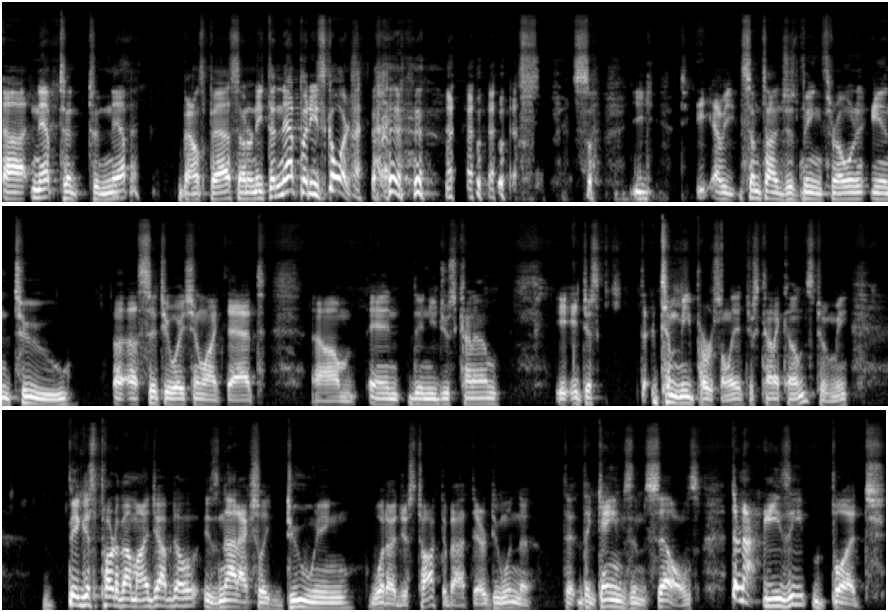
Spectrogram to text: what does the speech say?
uh, Knepp to, to Knepp, bounce pass underneath the Knepp, and he scores. so, you, I mean, sometimes just being thrown into a, a situation like that, um, and then you just kind of, it, it just, to me personally, it just kind of comes to me. Biggest part about my job, though, is not actually doing what I just talked about. They're doing the the, the games themselves. They're not easy, but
